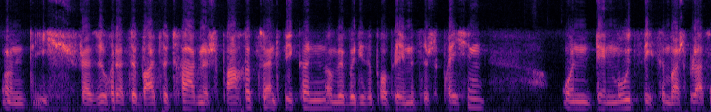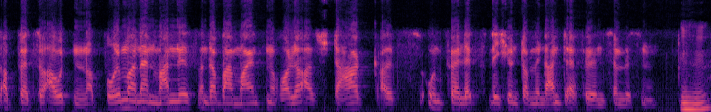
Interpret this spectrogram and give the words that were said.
Und ich versuche dazu beizutragen, eine Sprache zu entwickeln, um über diese Probleme zu sprechen und den Mut, sich zum Beispiel als Opfer zu outen, obwohl man ein Mann ist und dabei meint, eine Rolle als stark, als unverletzlich und dominant erfüllen zu müssen. Mhm.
